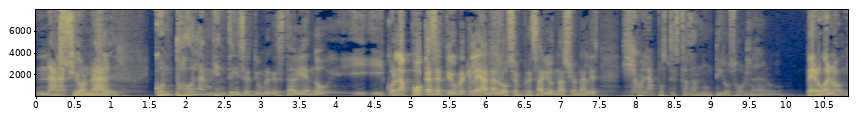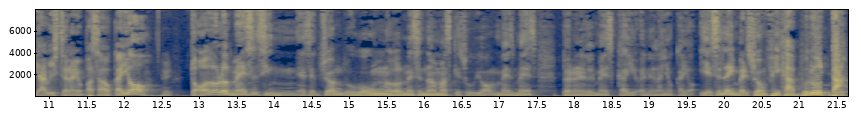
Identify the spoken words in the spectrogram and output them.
nacional con todo el ambiente de incertidumbre que se está viviendo y, con la poca certidumbre que le dan a los empresarios nacionales, híjole, pues te estás dando un tiro solo. Claro. Pero bueno, ya viste, el año pasado cayó. Todos los meses, sin excepción, hubo uno o dos meses nada más que subió, mes, mes, pero en el mes cayó, en el año cayó. Y esa es la inversión fija bruta.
